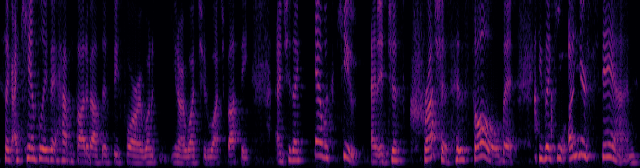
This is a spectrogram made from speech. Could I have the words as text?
It's like I can't believe I haven't thought about this before. I want you know I want you to watch Buffy, and she's like, yeah, it was cute, and it just crushes his soul. That he's like, you understand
